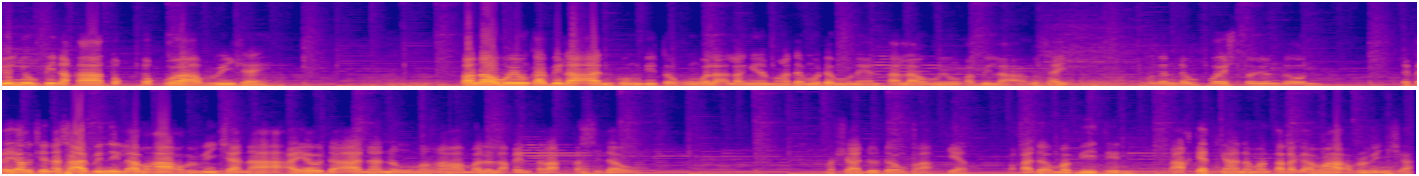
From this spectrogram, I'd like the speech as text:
yun yung pinakatuktok mga probinsya eh. Tanaw mo yung kabilaan, kung dito, kung wala lang yan, mga damo-damo na yan, tanaw mo yung kabilaang site. Magandang pwesto yun doon. Ito yung sinasabi nila mga kaprobinsya na ayaw daanan ng mga malalaking truck kasi daw masyado daw paakyat. Baka daw mabitin. Paakyat nga naman talaga mga kaprobinsya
